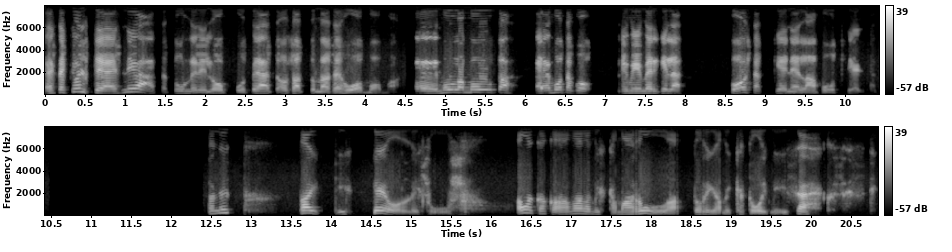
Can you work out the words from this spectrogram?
Ja sitä kylttiä edes niä, että tunneli loppuu. Minä et osattuna se huomaamaan. Ei mulla muuta. Ei muuta kuin nimimerkillä poista kenen laput sieltä. No nyt kaikki teollisuus. Alkakaa valmistamaan rullaattoria, mikä toimii sähköisesti.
